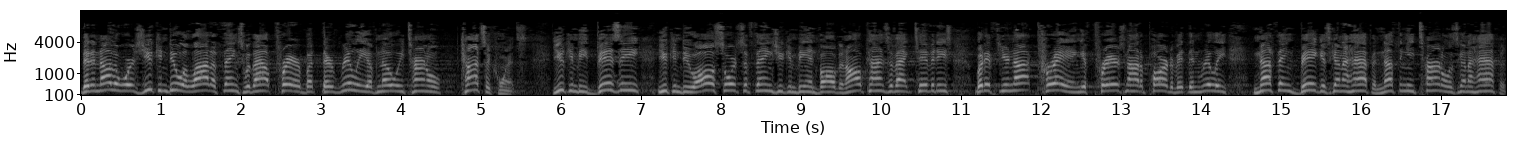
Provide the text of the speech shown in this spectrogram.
That in other words, you can do a lot of things without prayer, but they're really of no eternal consequence. You can be busy, you can do all sorts of things, you can be involved in all kinds of activities, but if you're not praying, if prayer's not a part of it, then really nothing big is going to happen. Nothing eternal is going to happen.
